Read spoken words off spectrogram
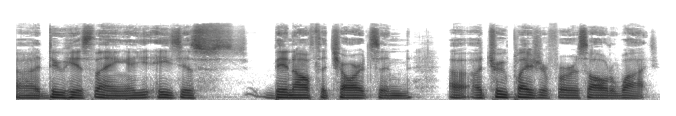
uh, do his thing. He, he's just been off the charts and a, a true pleasure for us all to watch.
